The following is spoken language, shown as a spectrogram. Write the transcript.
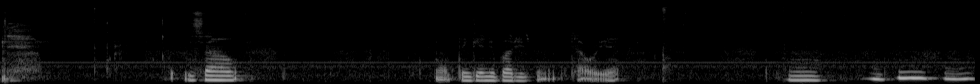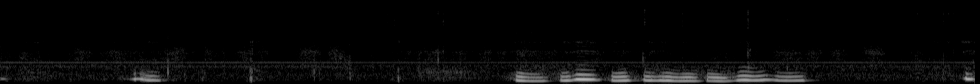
Get this out. I don't think anybody's been in the tower yet. Hmm. Hmm. Hmm. Hmm. Okay.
